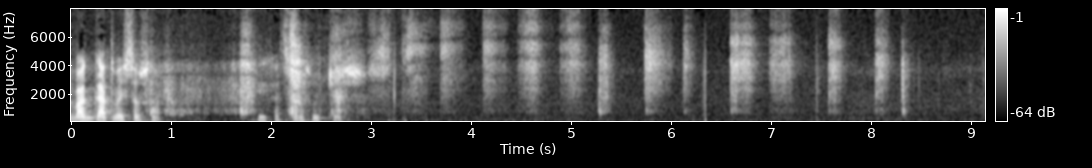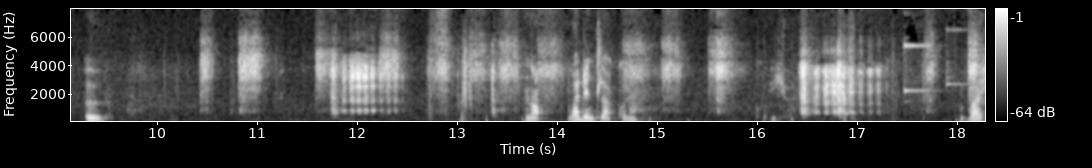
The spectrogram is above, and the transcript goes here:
è buggato, mi sta usando. Che cazzo era successo? Uh. No, vai dentro l'acqua, no? Vai.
